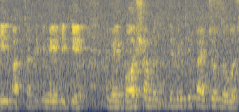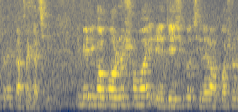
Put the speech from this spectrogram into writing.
এই বাচ্চাটিকে মেয়েটিকে, মেয়ের বয়স আমরা দেখতে পেরেছি প্রায় চোদ্দ বছরের কাছাকাছি। মেয়েটিকে অপহরণের সময় যে ছিল ছেলেরা অপহরণ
